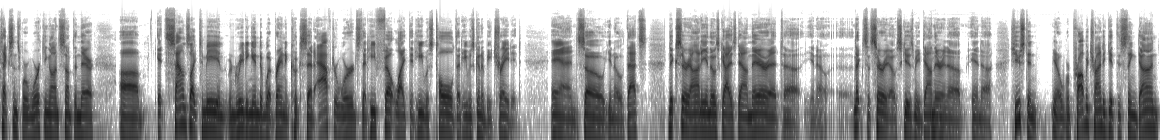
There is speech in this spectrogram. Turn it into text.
Texans were working on something there. Uh, it sounds like to me, in, in reading into what Brandin Cooks said afterwards, that he felt like that he was told that he was going to be traded, and so you know that's Nick Sirianni and those guys down there at uh, you know uh, Nick Caserio, excuse me, down there in uh, in uh, Houston. You know, we're probably trying to get this thing done.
